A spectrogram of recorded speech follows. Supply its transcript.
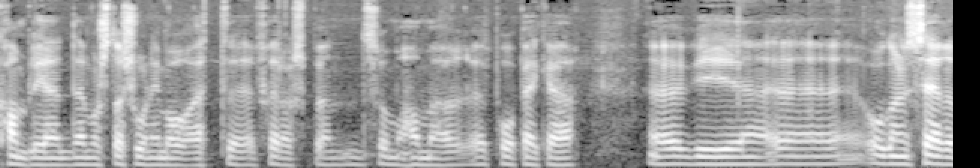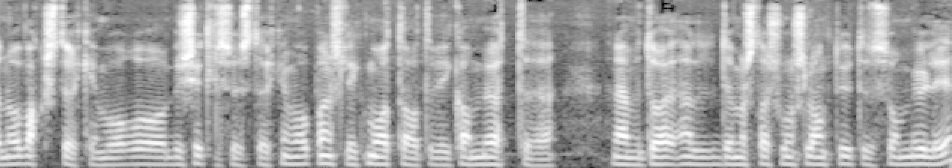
kan bli en demonstrasjon i morgen etter fredagsbønn, som Hammer eh, påpeker her. Eh, vi organiserer nå vaktstyrken vår og beskyttelsesstyrken vår på en slik måte at vi kan møte en eventuell demonstrasjon så langt ute som mulig.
